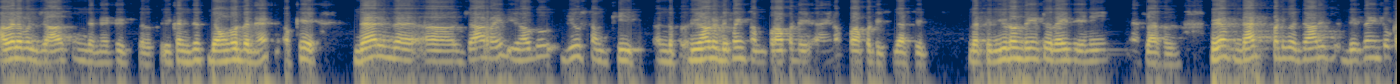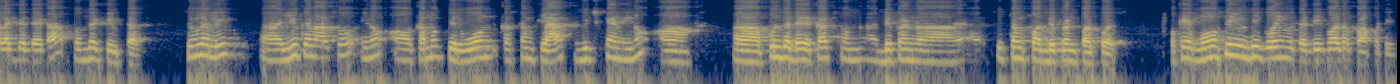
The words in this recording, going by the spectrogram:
available jars in the net itself. You can just download the net, okay. There in the uh, jar, right, you have to give some keys and the, you have to define some property, uh, you know, properties, that's it. That's it. You don't need to write any classes because that particular jar is designed to collect the data from the Twitter. Similarly, uh, you can also, you know, uh, come up with your own custom class which can, you know, uh, pull the data cuts from different systems for different purpose. Okay, mostly you'll be going with the default properties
